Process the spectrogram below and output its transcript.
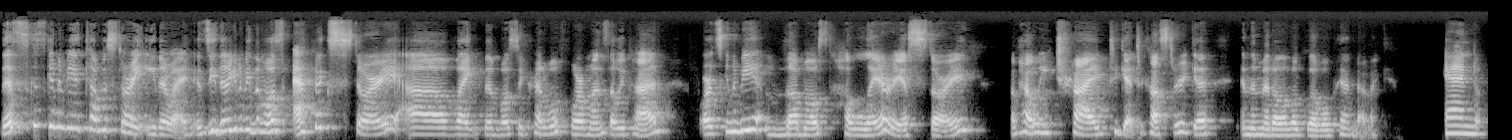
This is going to become a story either way. It's either going to be the most epic story of like the most incredible four months that we've had, or it's going to be the most hilarious story of how we tried to get to Costa Rica in the middle of a global pandemic and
